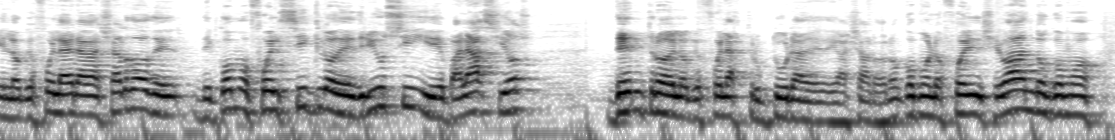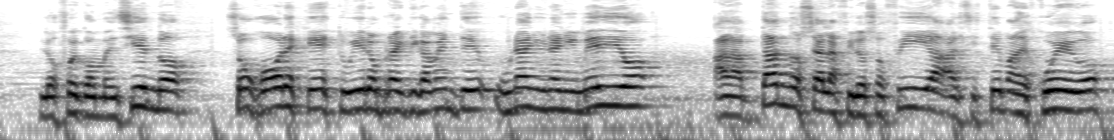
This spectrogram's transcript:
en lo que fue la era Gallardo, de, cómo fue el ciclo de Driussi y de Palacios dentro de lo que fue la estructura de, de Gallardo, ¿no? Cómo lo fue llevando, cómo lo fue convenciendo. Son jugadores que estuvieron prácticamente un año, un año y medio adaptándose a la filosofía, al sistema de juego,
